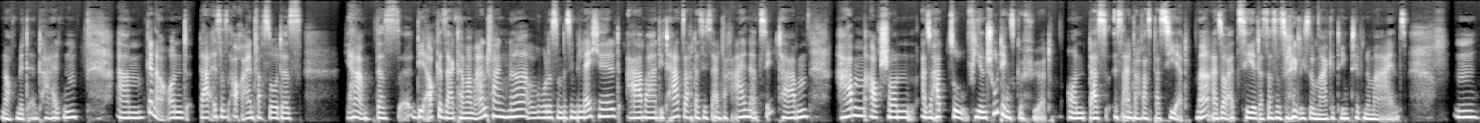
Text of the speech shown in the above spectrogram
noch mit enthalten. Ähm, genau. Und da ist es auch einfach so, dass ja, dass äh, die auch gesagt haben am Anfang, ne, wurde es so ein bisschen belächelt, aber die Tatsache, dass sie es einfach allen erzählt haben, haben auch schon, also hat zu vielen Shootings geführt. Und das ist einfach was passiert. Ne? Also erzählt das, das ist wirklich so Marketing-Tipp Nummer eins. Mhm.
